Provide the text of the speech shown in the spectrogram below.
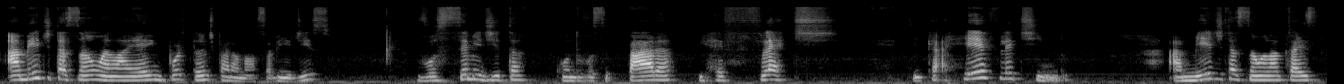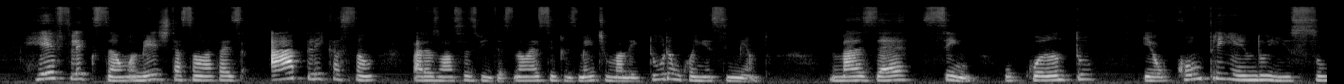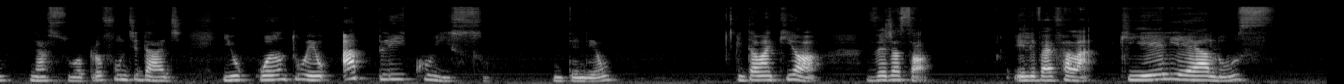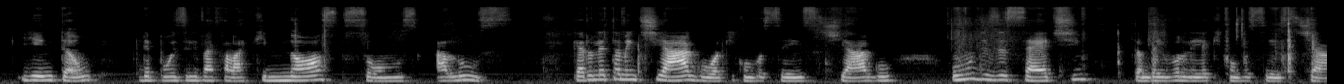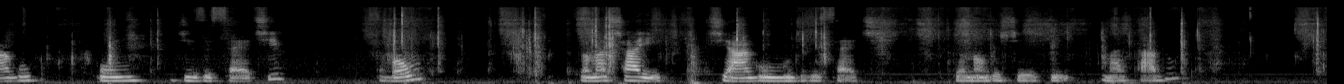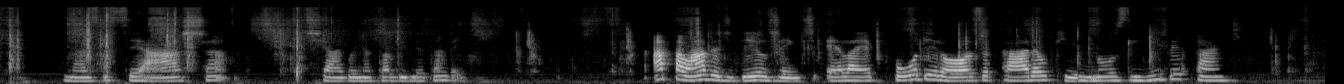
A meditação, ela é importante para nós, sabia disso? Você medita quando você para e reflete, fica refletindo. A meditação, ela traz reflexão, a meditação, ela traz aplicação para as nossas vidas. Não é simplesmente uma leitura, um conhecimento mas é sim o quanto eu compreendo isso na sua profundidade e o quanto eu aplico isso, entendeu? Então aqui, ó, veja só. Ele vai falar que ele é a luz e então depois ele vai falar que nós somos a luz. Quero ler também Tiago aqui com vocês, Tiago 1:17 também vou ler aqui com vocês Tiago 1, 17, tá bom? Vamos achar aí Tiago 1, 17, que eu não deixei aqui marcado. Mas você acha Tiago aí na tua Bíblia também. A palavra de Deus, gente, ela é poderosa para o que? Nos libertar,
